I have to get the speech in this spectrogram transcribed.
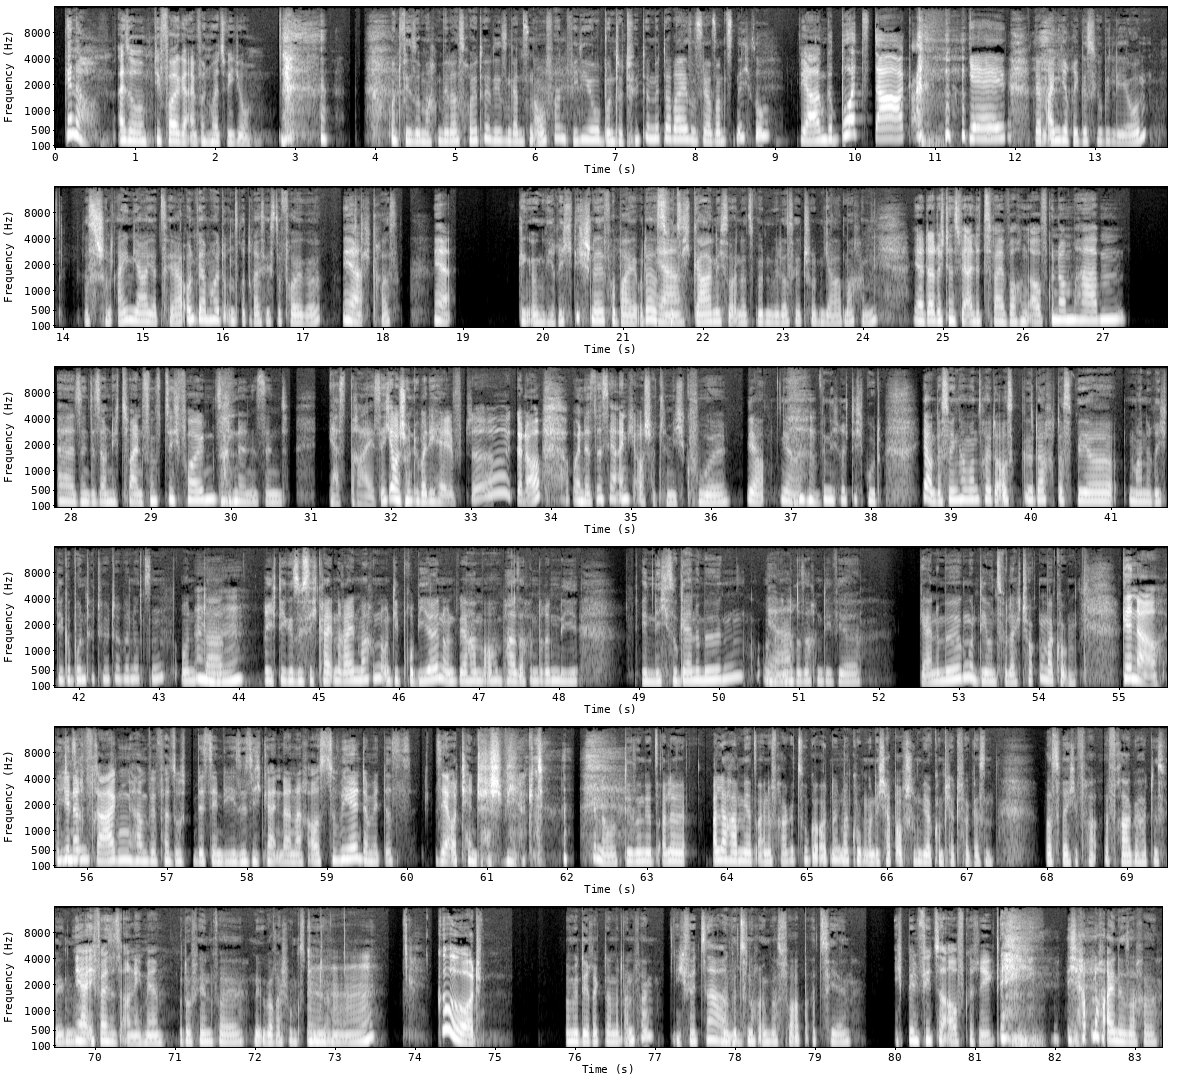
Genau. Also die Folge einfach nur als Video. Und wieso machen wir das heute? Diesen ganzen Aufwand, Video, bunte Tüte mit dabei? Es ist ja sonst nicht so. Wir haben Geburtstag. Yay! Wir haben einjähriges Jubiläum. Das ist schon ein Jahr jetzt her. Und wir haben heute unsere 30. Folge. Ja, Richtig krass. ja. Ging irgendwie richtig schnell vorbei, oder? Es Ja. fühlt sich gar nicht so an, als würden wir das jetzt schon ein Jahr machen. Ja, dadurch, dass wir alle zwei Wochen aufgenommen haben, äh, sind es auch nicht 52 Folgen, sondern es sind erst 30, aber schon über die Hälfte, genau. Und das ist ja eigentlich auch schon ziemlich cool. Ja, ja, finde ich richtig gut. Ja, und deswegen haben wir uns heute ausgedacht, dass wir mal eine richtige bunte Tüte benutzen und da Mhm. richtige Süßigkeiten reinmachen und die probieren. Und wir haben auch ein paar Sachen drin, die wir nicht so gerne mögen und Ja. andere Sachen, die wir gerne mögen und die uns vielleicht schocken. Mal gucken. Genau. Und Je nach Fragen haben wir versucht, ein bisschen die Süßigkeiten danach auszuwählen, damit das sehr authentisch wirkt. Genau, die sind jetzt alle, alle haben jetzt eine Frage zugeordnet. Mal gucken. Und ich habe auch schon wieder komplett vergessen, was welche Fa Frage hat. Deswegen Ja, ich weiß es auch nicht mehr. wird auf jeden Fall eine Überraschungstüte. Mhm. Gut. Sollen wir direkt damit anfangen? Ich würde Oder sagen, willst du noch irgendwas vorab erzählen? ich bin viel zu aufgeregt. Ich habe noch eine Sache.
